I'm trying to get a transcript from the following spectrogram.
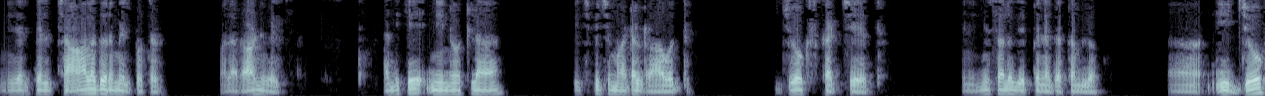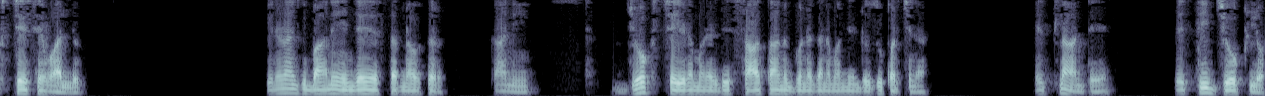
నీ దగ్గరికి వెళ్ళి చాలా దూరం వెళ్ళిపోతాడు. మళ్ళా రాడు వెళ్ళి అందుకే నీ నోట్ల పిచ్చి పిచ్చి మాటలు రావద్దు. జోక్స్ కట్ చేయొద్దు. నేను ఎన్నిసార్లు చెప్పిన గతంలో ఈ జోక్స్ చేసే వాళ్ళు వినడానికి బాగానే ఎంజాయ్ చేస్తారు నవ్వుతారు. కానీ జోక్స్ చేయడం అనేది సాతాను గుణగణం అని నేను రుజువుపరిచిన. ఎట్లా అంటే ప్రతి జోక్లో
